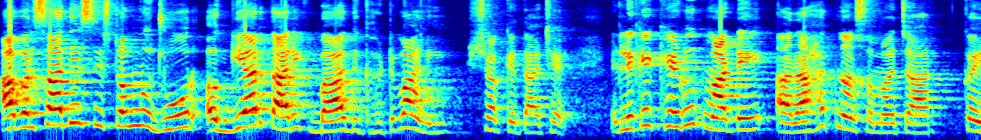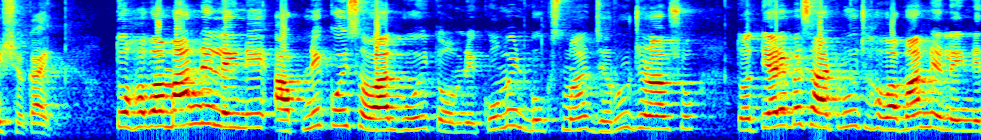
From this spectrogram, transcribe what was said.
આ વરસાદી સિસ્ટમનું જોર અગિયાર તારીખ બાદ ઘટવાની શક્યતા છે. એટલે કે ખેડૂત માટે આ રાહતના સમાચાર કહી શકાય. તો હવામાનને લઈને આપને કોઈ સવાલ હોય તો અમને કોમેન્ટ બોક્સમાં જરૂર જણાવશો. તો અત્યારે બસ આટલું જ. હવામાનને લઈને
